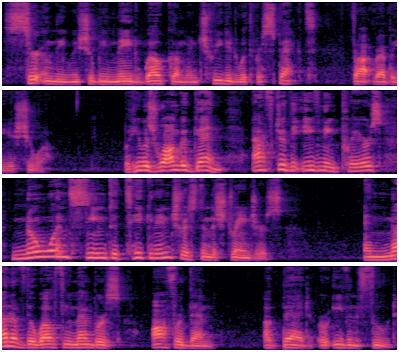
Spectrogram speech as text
certainly we shall be made welcome and treated with respect, thought Rabbi Yeshua. But he was wrong again. After the evening prayers, no one seemed to take an interest in the strangers, and none of the wealthy members offered them a bed or even food.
